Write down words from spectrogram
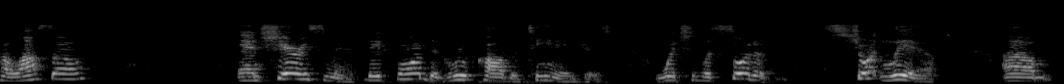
Colosso, and Sherry Smith. They formed a group called the Teenagers, which was sort of short-lived. Um,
